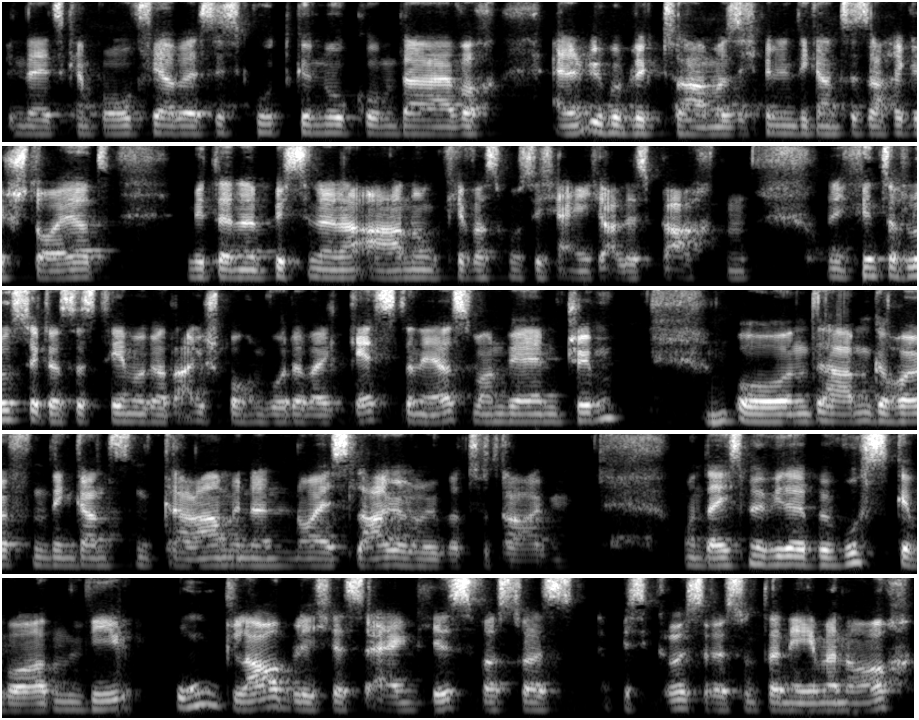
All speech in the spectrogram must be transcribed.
bin da jetzt kein Profi, aber es ist gut genug, um da einfach einen Überblick zu haben. Also ich bin in die ganze Sache gesteuert mit einer bisschen einer Ahnung, okay, was muss ich eigentlich alles beachten? Und ich finde es auch lustig, dass das Thema gerade angesprochen wurde, weil gestern erst waren wir im Gym mhm. und haben geholfen, den ganzen Kram in ein neues Lager rüberzutragen. Und da ist mir wieder bewusst geworden, wie unglaublich es eigentlich ist, was du als ein bisschen größeres Unternehmen auch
